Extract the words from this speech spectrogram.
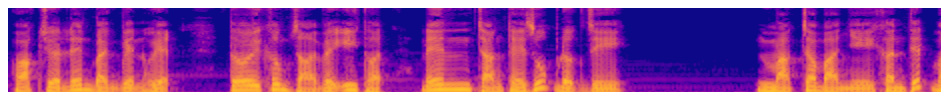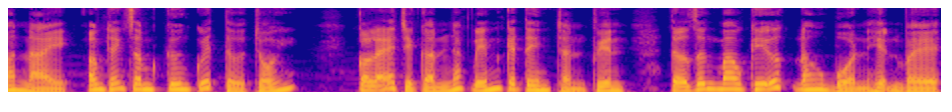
hoặc chuyển lên bệnh viện huyện. Tôi không giỏi về y thuật, nên chẳng thể giúp được gì. Mặc cho bà nhì khẩn thiết ban này, ông Tránh xâm cương quyết từ chối. Có lẽ chỉ cần nhắc đến cái tên Trần Phiên, tự dưng bao ký ức đau buồn hiện về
